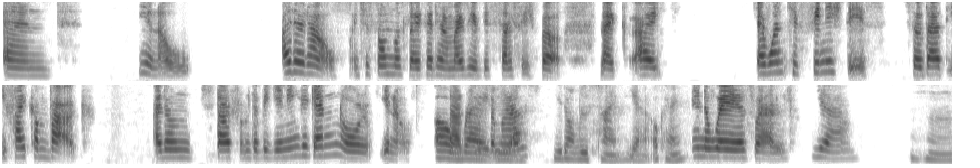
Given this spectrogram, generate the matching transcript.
And, you know, I don't know. I just almost like, I don't know, might be a bit selfish, but like I, I want to finish this so that if I come back, I don't start from the beginning again or, you know, oh, start right. from somewhere yeah. else. You don't lose time. Yeah. Okay. In a way as well. Yeah. Mm-hmm.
